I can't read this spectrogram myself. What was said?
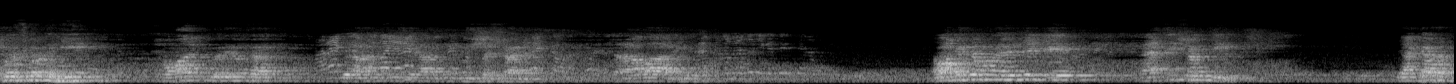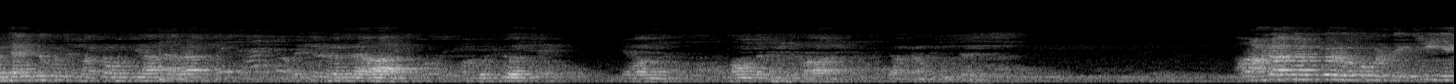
শোষণহীন সমাজ গড়ে ওঠার বিশ্বাস করে না, তারা আবার এই আমার মনে হয়েছে যে শক্তি যাকে আমরা বিচারিত করতে সক্ষম হচ্ছি না তারা ভেতরে ভেতরে আবার সংগঠিত হচ্ছে এবং ক্ষমতা ফিরে পাওয়ার চক্রান্ত শুরু হয়েছে আমরা হঠাৎ হঠাৎ করে লক্ষ্য করে দেখছি যে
